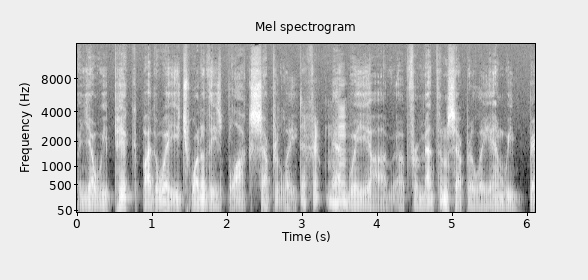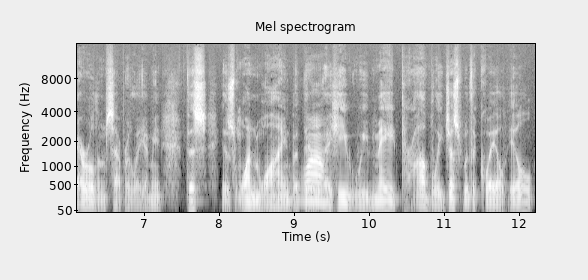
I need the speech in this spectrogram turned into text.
uh, yeah, we pick. By the way, each one of these blocks separately, Different. and we uh, uh, ferment them separately, and we barrel them separately. I mean, this is one wine, but Wow. there, he we made probably just with the Quail Hill,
